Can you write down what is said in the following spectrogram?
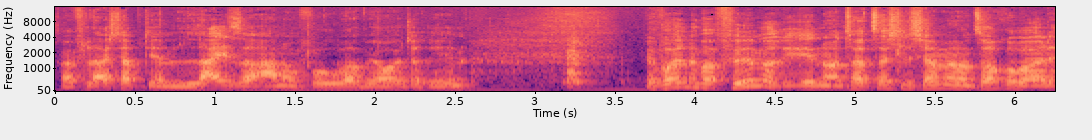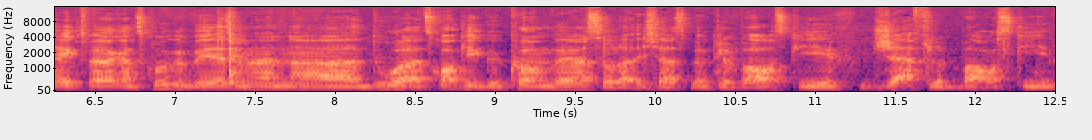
Aber vielleicht habt ihr eine leise Ahnung, worüber wir heute reden. Wir wollten über Filme reden und tatsächlich haben wir uns auch überlegt, wäre ganz cool gewesen, wenn äh, du als Rocky gekommen wärst oder ich als Big Lebowski, Jeff Lebowski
